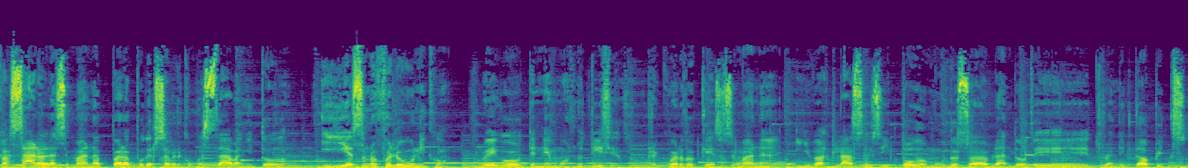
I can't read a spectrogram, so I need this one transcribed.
pasara la semana para poder saber cómo estaban y todo. Y eso no fue lo único. Luego tenemos noticias. Recuerdo que esa semana iba a clases y todo el mundo estaba hablando de trending topics.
